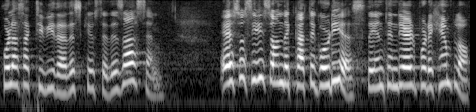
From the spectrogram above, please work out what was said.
por las actividades que ustedes hacen. Eso sí son de categorías, de entender, por ejemplo,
